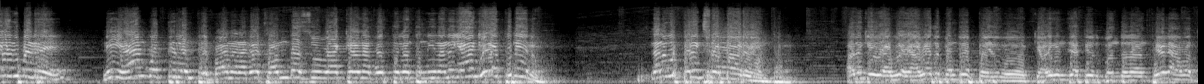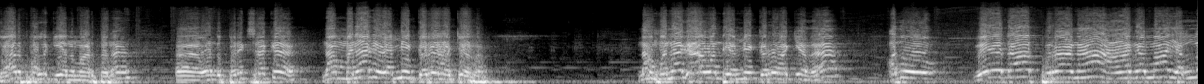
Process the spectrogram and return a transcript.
ಒಳಗೆ ಬಿಡ್ರಿ. ನೀ ಹೆಂಗ್ ಗೊತ್ತಿಲ್ಲ ಅಂತೀಪ ನನಗ ಛಂದಸ್ಸು, ವ್ಯಾಖ್ಯಾನ ಗೊತ್ತಿಲ್ಲ ಅಂತ ನೀ ನನಗೆ ಹೆಂಗ್ ಹೇಳ್ತಿ ನೀನು? ನನಗೂ ಪರೀಕ್ಷೆ ಮಾಡು ಅಂತ ಅದಕ್ಕೆ ಯಾವ ಯಾವ್ದು ಬಂದಪ್ಪ ಕೆಳಗಿನ ಜಾತಿ ಬಂದದ ಅಂತ ಹೇಳಿ ಅವ ದ್ವಾರಪಾಲಕ ಏನ್ ಮಾಡ್ತಾನ? ಒಂದು ಪರೀಕ್ಷಾಕ ನಮ್ಮ ಮನ್ಯಾಗ ಎಮ್ಮಿ ಕರು ಹಾಕ್ಯದ ನಮ್ಮ ಮನ್ಯಾಗ ಒಂದು ಎಮ್ಮಿ ಕರು ಹಾಕ್ಯದ ಅದು. ವೇದ, ಪುರಾಣ, ಆಗಮ ಎಲ್ಲ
